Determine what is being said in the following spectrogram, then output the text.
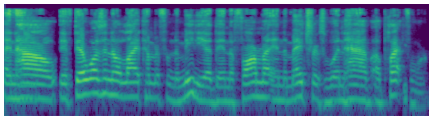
and mm-hmm. how if there wasn't no light coming from the media, then the pharma and the matrix wouldn't have a platform.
